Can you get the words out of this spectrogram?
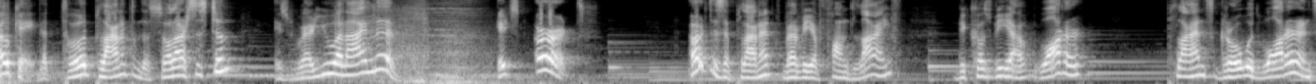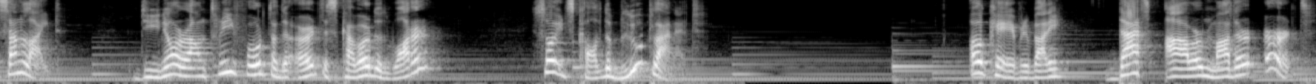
Okay, the third planet in the solar system is where you and I live. It's Earth. Earth is a planet where we have found life because we have water. Plants grow with water and sunlight. Do you know around three fourths of the Earth is covered with water? So it's called the blue planet. Okay, everybody, that's our Mother Earth.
